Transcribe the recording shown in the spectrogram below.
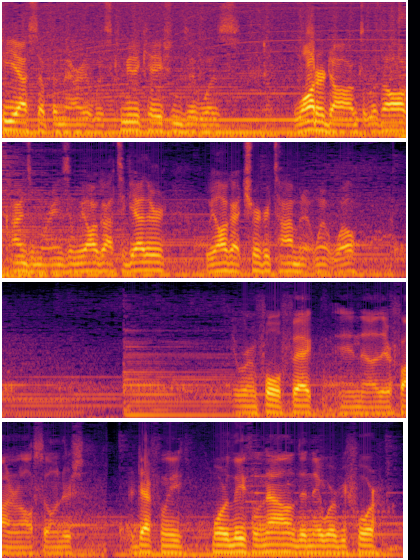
TS up in there, it was communications, it was water dogs with all kinds of Marines and we all got together, we all got trigger time and it went well. They were in full effect and uh, they're firing all cylinders. They're definitely more lethal now than they were before.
